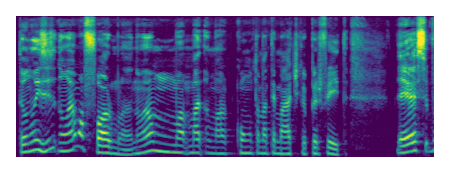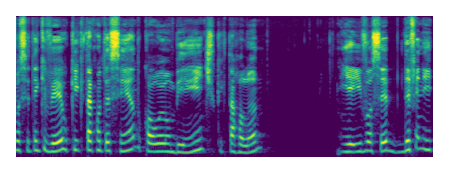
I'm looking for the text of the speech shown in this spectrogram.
Então, não existe, não é uma fórmula, não é uma, uma, uma conta matemática perfeita. É, você tem que ver o que está acontecendo, qual é o ambiente, o que está rolando, e aí você definir.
